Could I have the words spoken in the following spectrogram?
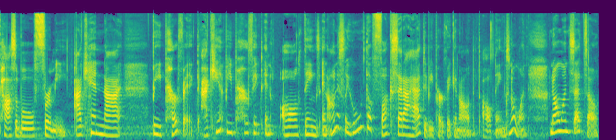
possible for me. I cannot be perfect. I can't be perfect in all things. And honestly, who the fuck said I had to be perfect in all all things? No one. No one said so.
